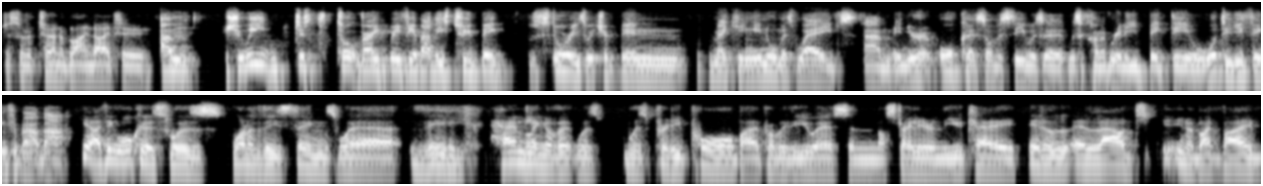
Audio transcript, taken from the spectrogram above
just sort of turn a blind eye to. Um, should we just talk very briefly about these two big stories which have been making enormous waves um, in Europe? AUKUS obviously was a was a kind of really big deal. What did you think about that? Yeah, I think AUKUS was one of these things where the handling of it was was pretty poor by probably the US and Australia and the UK. It allowed, you know, by by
